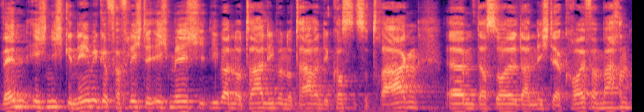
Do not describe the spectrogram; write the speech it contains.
wenn ich nicht genehmige, verpflichte ich mich, lieber Notar, liebe Notarin, die Kosten zu tragen. Ähm, das soll dann nicht der Käufer machen.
